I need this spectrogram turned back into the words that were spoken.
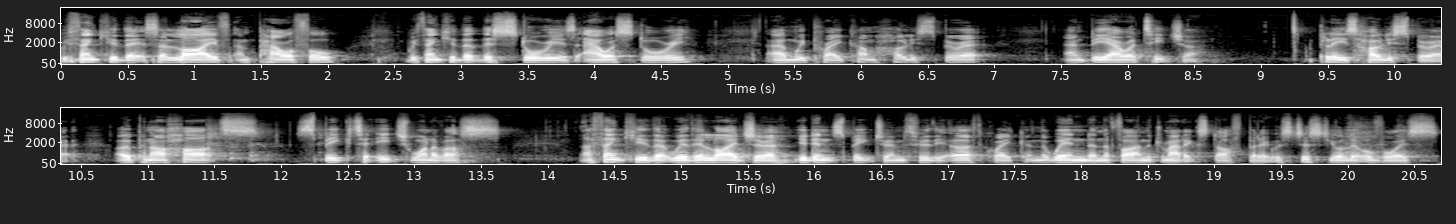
We thank you that it's alive and powerful. We thank you that this story is our story. And we pray, come, Holy Spirit, and be our teacher. Please, Holy Spirit, open our hearts, speak to each one of us. I thank you that with Elijah, you didn't speak to him through the earthquake and the wind and the fire and the dramatic stuff, but it was just your little voice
